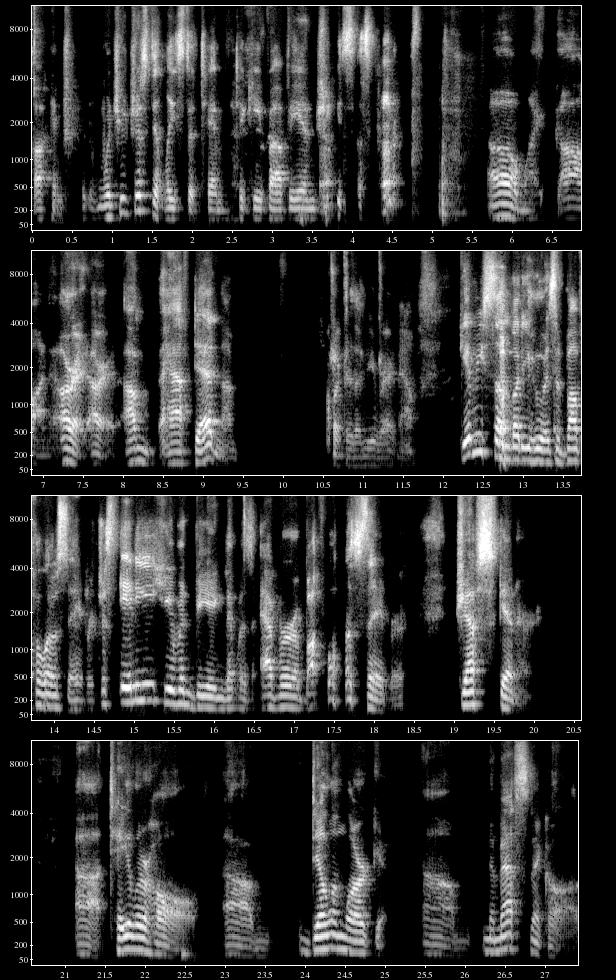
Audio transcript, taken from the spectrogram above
Fucking, would you just at least attempt to keep up, Ian? Jesus. Oh my God. All right. All right. I'm half dead and I'm quicker than you right now. Give me somebody who is a Buffalo Sabre, just any human being that was ever a Buffalo Sabre. Jeff Skinner, uh, Taylor Hall, um, Dylan Larkin, um, Namestnikov,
